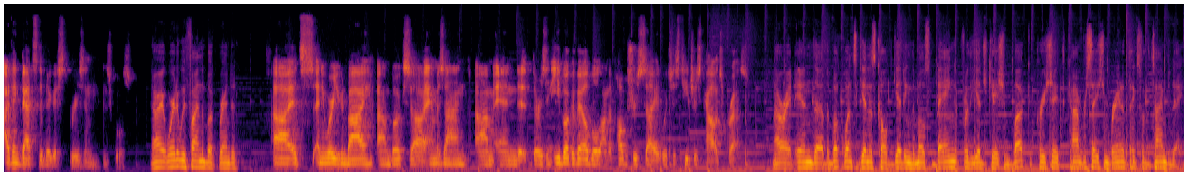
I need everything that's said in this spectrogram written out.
I think that's the biggest reason in schools. All right, where do we find the book, Brandon? Uh, it's anywhere you can buy um, books, uh, Amazon, um, and there's an ebook available on the publisher's site, which is Teachers College Press. All right. And uh, the book, once again, is called Getting the Most Bang for the Education Buck. Appreciate the conversation, Brandon. Thanks for the time today.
